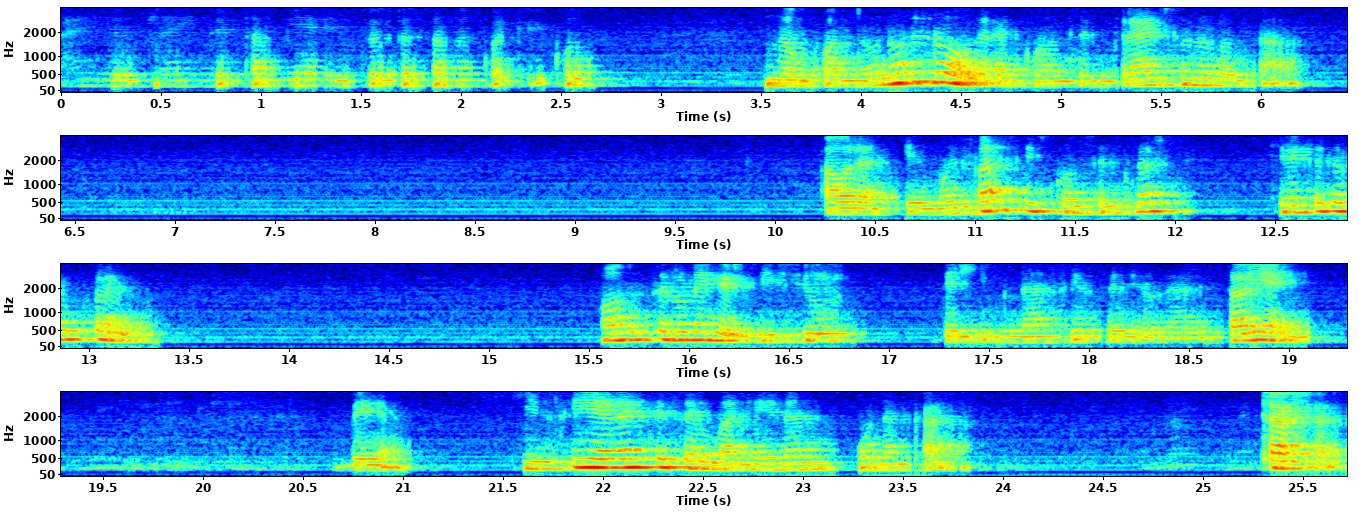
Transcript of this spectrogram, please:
Ay, yo medité también y estoy pensando en cualquier cosa. No, cuando uno logra concentrarse, uno lo sabe. Ahora, es muy fácil concentrarse. ¿Quieren que se lo pruebe? Vamos a hacer un ejercicio de gimnasia cerebral. ¿Está bien? Vean, quisiera que se imaginan una caja. Caja.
